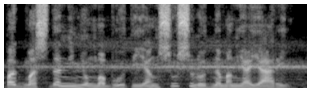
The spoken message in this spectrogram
Pagmasdan ninyong mabuti ang susunod na mangyayari.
